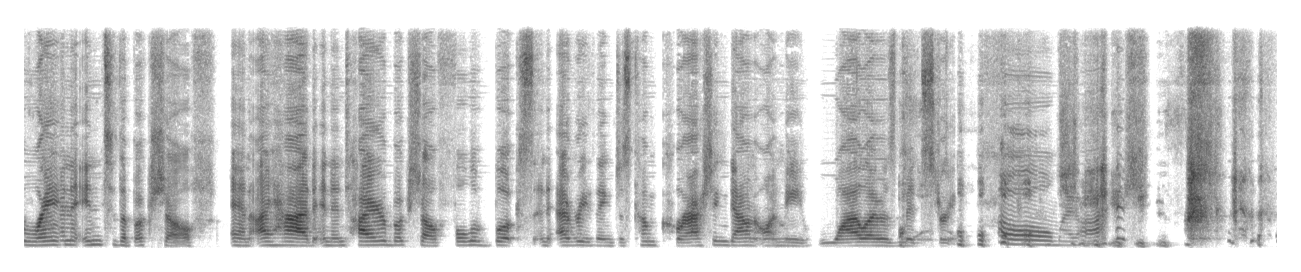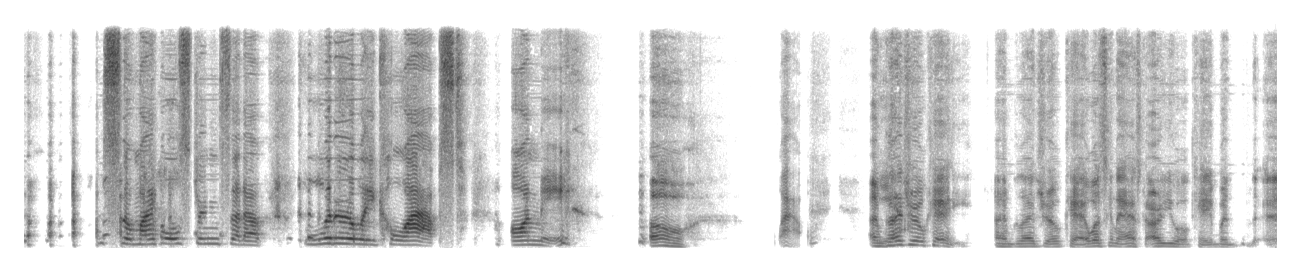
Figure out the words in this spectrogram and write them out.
ran into the bookshelf and I had an entire bookshelf full of books and everything just come crashing down on me while I was midstream. Oh my gosh. Jeez. so my whole stream setup literally collapsed on me. Oh, Wow. I'm Yeah. glad you're okay. I'm glad you're okay. I was going to ask, are you okay? But uh,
